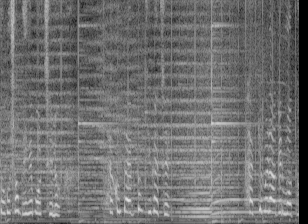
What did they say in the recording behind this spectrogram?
তবু সব ভেঙে পড়ছিল। এখন তো একদম ঠিক আছে। একেবারে আগের মতো।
